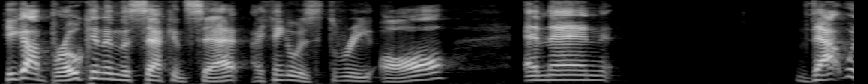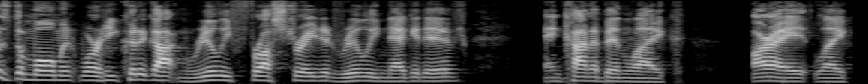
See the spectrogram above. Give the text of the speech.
He got broken in the second set. I think it was three all. And then that was the moment where he could have gotten really frustrated, really negative, and kind of been like, all right, like,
